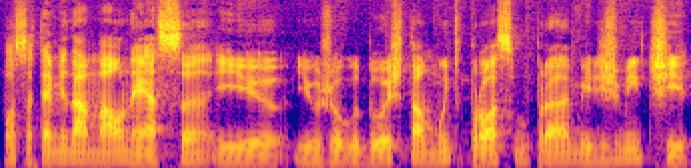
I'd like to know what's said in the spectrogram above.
posso até me dar mal nessa e, e o jogo 2 está muito próximo para me desmentir.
